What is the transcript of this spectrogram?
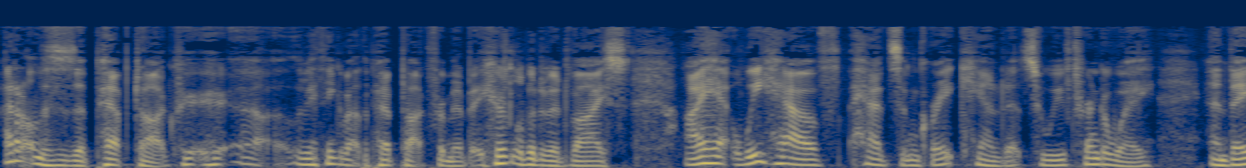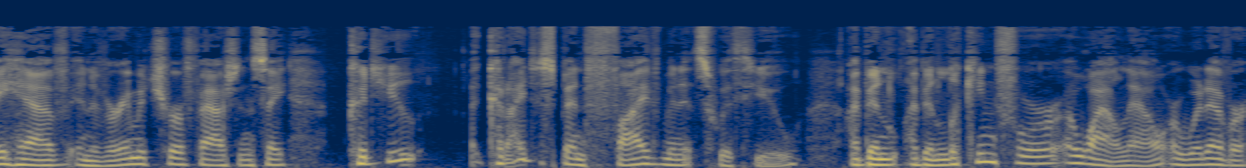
I don't know. if This is a pep talk. Uh, let me think about the pep talk for a minute. But here's a little bit of advice. I ha- we have had some great candidates who we've turned away, and they have, in a very mature fashion, say, "Could you?" Could I just spend five minutes with you? I've been I've been looking for a while now, or whatever,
